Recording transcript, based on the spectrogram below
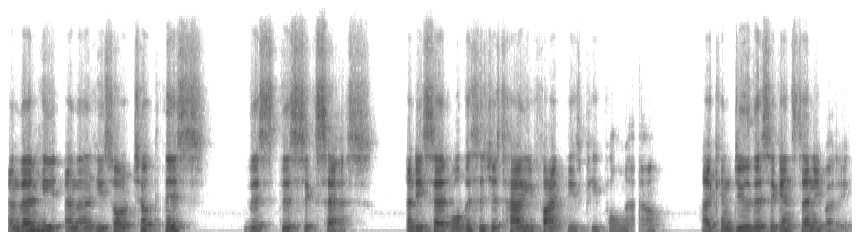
and then he and then he sort of took this this this success and he said well this is just how you fight these people now i can do this against anybody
